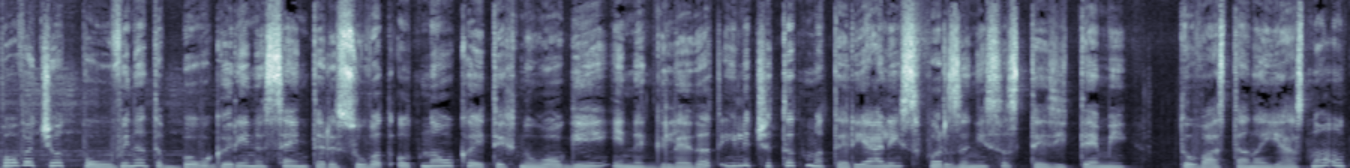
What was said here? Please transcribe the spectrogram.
Повече от половината българи не се интересуват от наука и технологии и не гледат или четат материали, свързани с тези теми. Това стана ясно от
